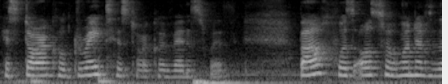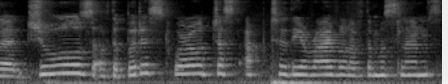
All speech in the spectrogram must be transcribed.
historical, great historical events with. Balkh was also one of the jewels of the Buddhist world just up to the arrival of the Muslims.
